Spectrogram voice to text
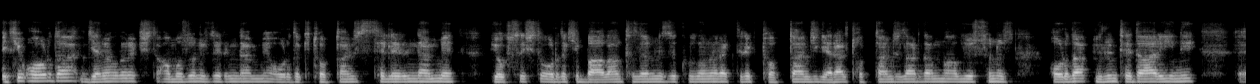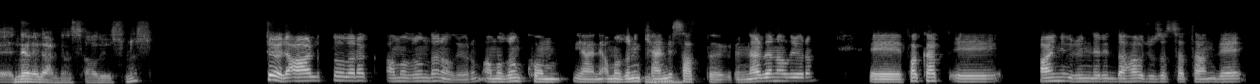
Peki orada genel olarak işte Amazon üzerinden mi, oradaki toptancı sitelerinden mi yoksa işte oradaki bağlantılarınızı kullanarak direkt toptancı, yerel toptancılardan mı alıyorsunuz? Orada ürün tedariğini, eee, nerelerden sağlıyorsunuz? Şöyle, ağırlıklı olarak Amazon'dan alıyorum. Amazon.com yani Amazon'un Hı kendi hı. sattığı ürünlerden alıyorum. Eee, fakat, eee, aynı ürünleri daha ucuza satan ve,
